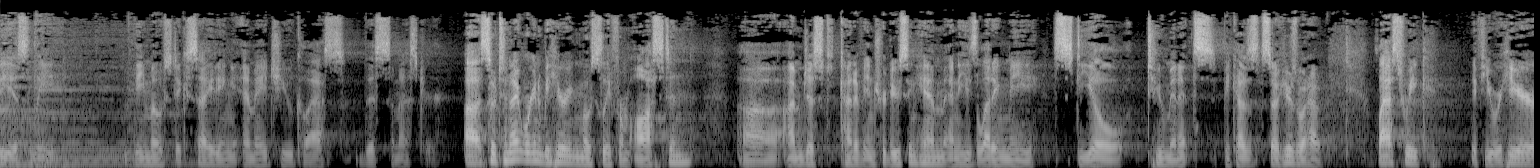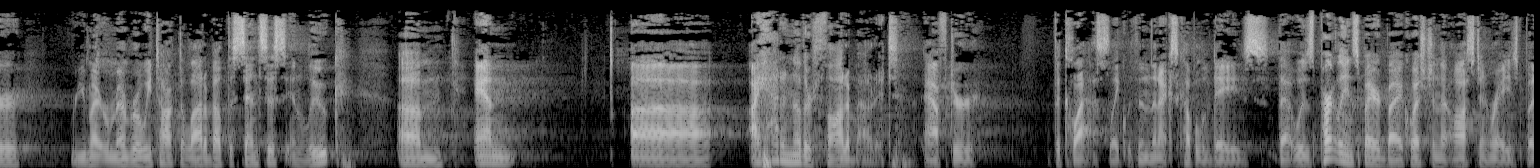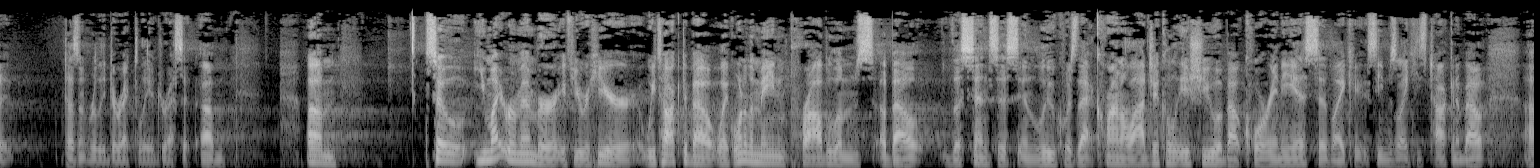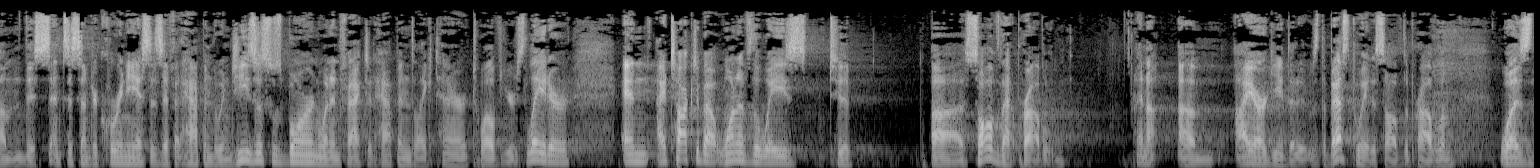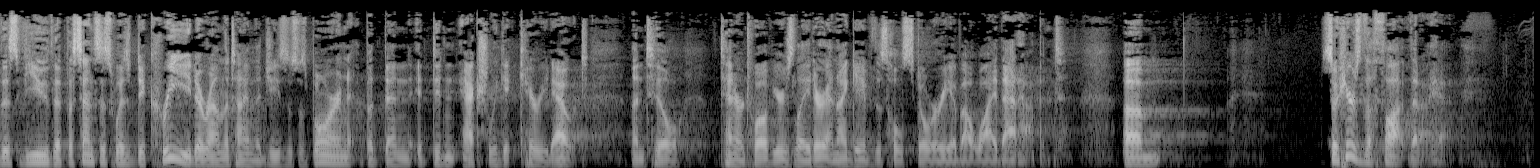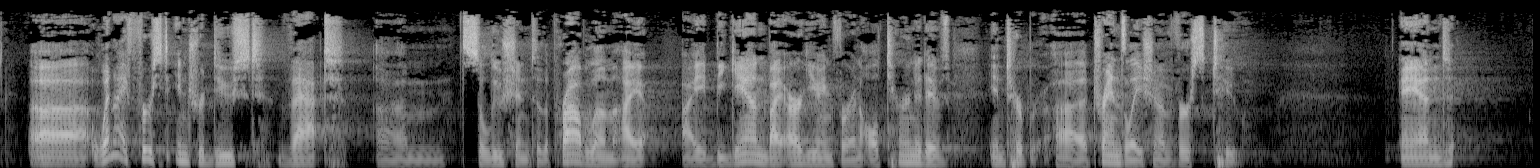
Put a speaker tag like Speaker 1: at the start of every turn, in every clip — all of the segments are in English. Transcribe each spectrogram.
Speaker 1: obviously the most exciting MHU class this semester. Uh, so tonight we're going to be hearing mostly from Austin. Uh, I'm just kind of introducing him, and he's letting me steal two minutes because. So here's what happened. Last week, if you were here, you might remember we talked a lot about the census in Luke, um, and uh, I had another thought about it after the class, like within the next couple of days. That was partly inspired by a question that Austin raised, but it doesn't really directly address it. Um, um, so you might remember if you were here, we talked about like one of the main problems about the census in Luke was that chronological issue about Quirinius, and like it seems like he's talking about um, this census under Quirinius as if it happened when Jesus was born, when in fact it happened like ten or twelve years later. And I talked about one of the ways to uh, solve that problem, and um, I argued that it was the best way to solve the problem was this view that the census was decreed around the time that Jesus was born, but then it didn't actually get carried out until 10 or 12 years later, and I gave this whole story about why that happened. Um, so here's the thought that I had. Uh, when I first introduced that um, solution to the problem, I, I began by arguing for an alternative interp- uh, translation of verse 2. And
